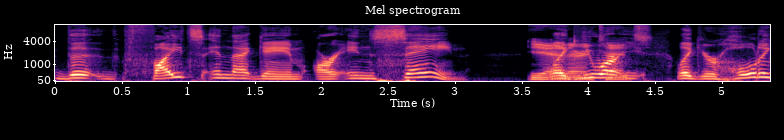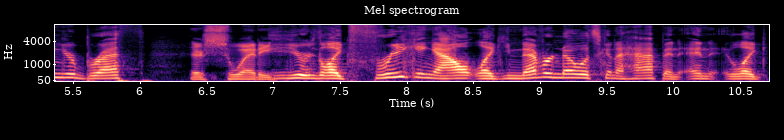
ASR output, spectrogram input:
the fights in that game are insane. yeah. like you intense. are like you're holding your breath They're sweaty. you're like freaking out like you never know what's gonna happen and like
